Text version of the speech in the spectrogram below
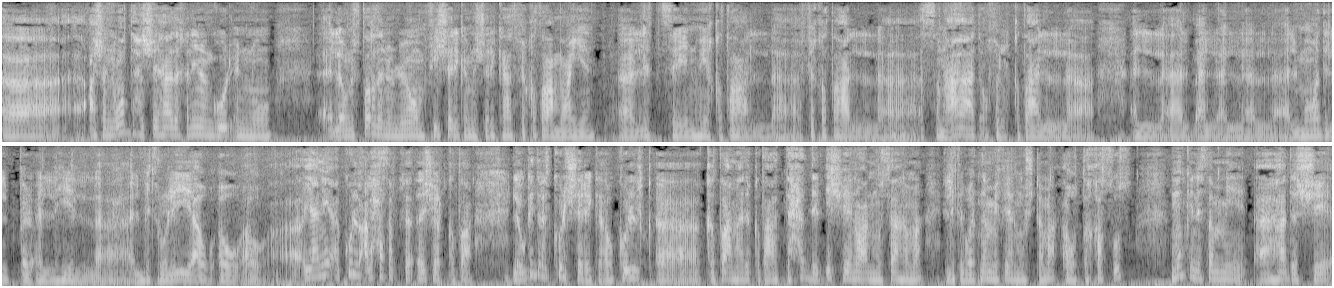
آه عشان نوضح الشيء هذا خلينا نقول إنه لو نفترض انه اليوم في شركة من الشركات في قطاع معين سي إنه هي قطاع في قطاع الصناعات أو في القطاع المواد اللي هي البترولية أو أو أو يعني كل على حسب إيش القطاع. لو قدرت كل شركة أو كل آه، قطاع من هذه القطاعات تحدد إيش هي نوع المساهمة اللي تبغى تنمي فيها المجتمع أو التخصص ممكن نسمي آه، هذا الشيء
